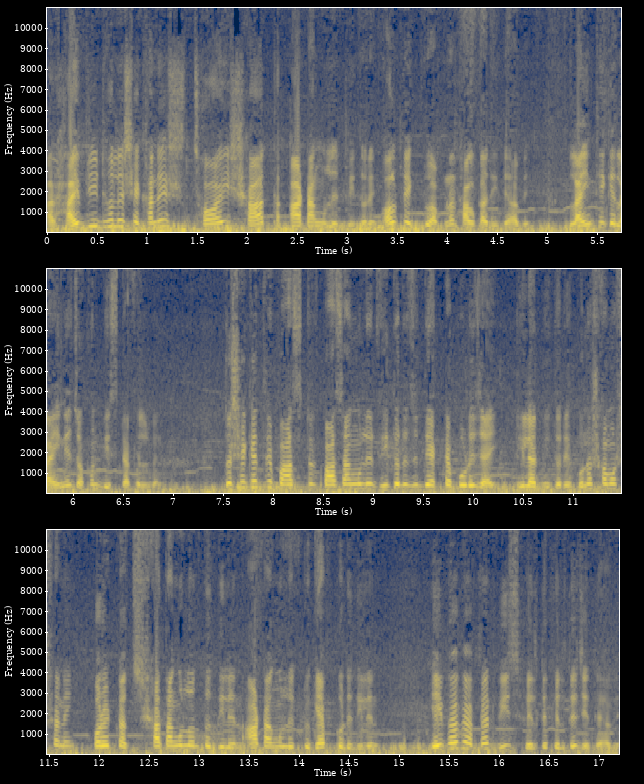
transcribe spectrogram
আর হাইব্রিড হলে সেখানে ছয়, সাত, আট আঙুলের ভিতরে। অল্প একটু আপনার হালকা দিতে হবে। লাইন থেকে লাইনে যখন বীজটা ফেলবেন। তো সেক্ষেত্রে পাঁচটা পাঁচ আঙুলের ভিতরে যদি একটা পড়ে যায়, ঢিলার ভিতরে কোনো সমস্যা নেই। পরেরটা সাত আঙুল অন্তর দিলেন, আট আঙুল একটু গ্যাপ করে দিলেন। এইভাবে আপনার বীজ ফেলতে ফেলতে যেতে হবে।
